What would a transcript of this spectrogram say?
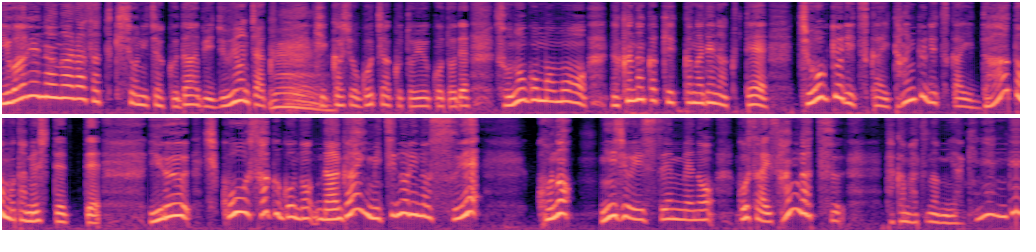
言われながら皐月賞2着ダービー14着菊花賞5着ということでその後ももうなかなか結果が出なくて長距離使い短距離使いダートも試してっていう試行錯誤の長い道のりの末この21戦目の5歳3月高松宮記念で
